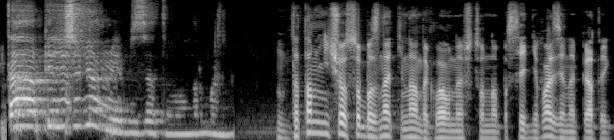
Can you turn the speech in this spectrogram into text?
Да, переживем и без этого, нормально. Да там ничего особо знать не надо. Главное, что на последней фазе, на пятой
